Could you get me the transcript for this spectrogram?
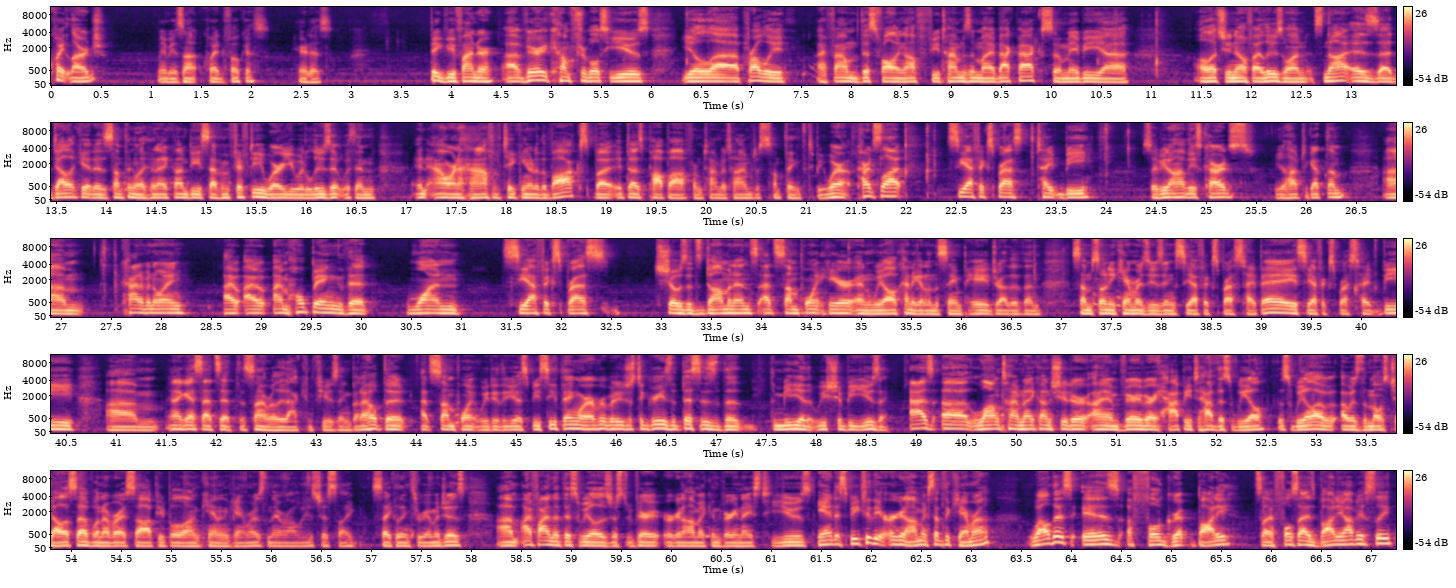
quite large. Maybe it's not quite in focus. Here it is. Big viewfinder, uh, very comfortable to use. You'll uh, probably I found this falling off a few times in my backpack, so maybe uh, I'll let you know if I lose one. It's not as uh, delicate as something like the Nikon D750, where you would lose it within an hour and a half of taking it out of the box, but it does pop off from time to time, just something to be aware of. Card slot, CF Express Type B. So if you don't have these cards, you'll have to get them. Um, kind of annoying. I, I, I'm hoping that one CF Express shows its dominance at some point here and we all kind of get on the same page rather than some Sony cameras using CF Express Type A, CF Express Type B. Um, and I guess that's it. That's not really that confusing. But I hope that at some point we do the USB-C thing where everybody just agrees that this is the, the media that we should be using. As a longtime Nikon shooter, I am very, very happy to have this wheel. This wheel I, was the most jealous of whenever I saw people on Canon cameras and they were always just like cycling through images. Um, I find that this wheel is just very ergonomic and very nice to use. And to speak to the ergonomics of the camera, while this is a full grip body, it's a full size body, obviously,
